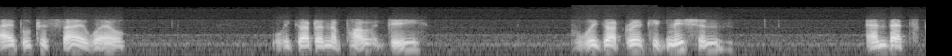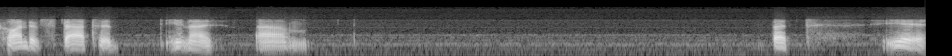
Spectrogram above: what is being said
able to say, well, we got an apology, we got recognition, and that's kind of started, you know, um, but yeah,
